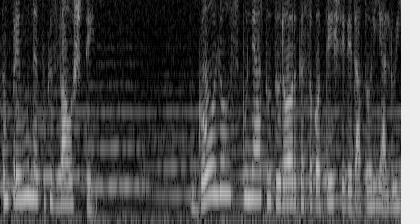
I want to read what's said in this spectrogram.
împreună cu câțiva oșteni. Golo spunea tuturor că socotește de datoria lui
